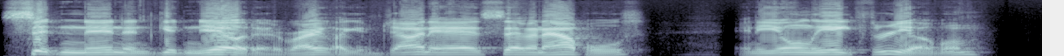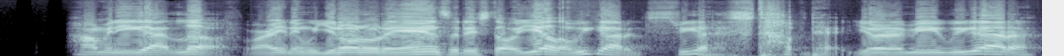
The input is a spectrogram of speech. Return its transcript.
sitting in and getting yelled at, right? Like if Johnny had seven apples and he only ate three of them, how many got left, right? And when you don't know the answer, they start yelling. We gotta, we gotta stop that. You know what I mean? We gotta,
